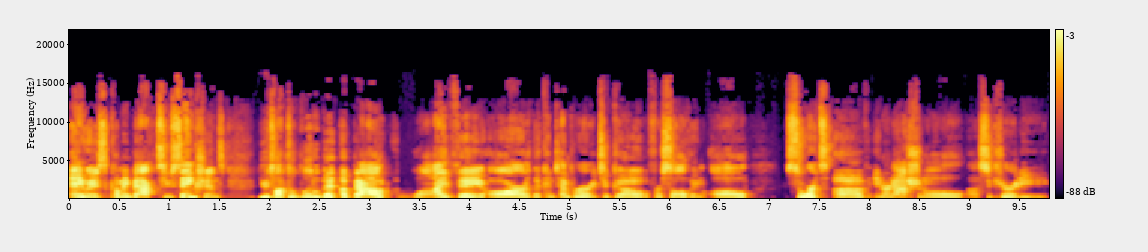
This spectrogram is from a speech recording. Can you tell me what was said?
anyways, coming back to sanctions, you talked a little bit about why they are the contemporary to go for solving all sorts of international uh, security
